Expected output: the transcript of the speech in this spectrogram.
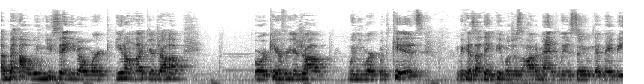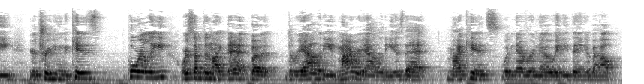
about when you say you don't work, you don't like your job or care for your job when you work with kids because I think people just automatically assume that maybe you're treating the kids poorly or something like that. But the reality, my reality is that my kids would never know anything about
